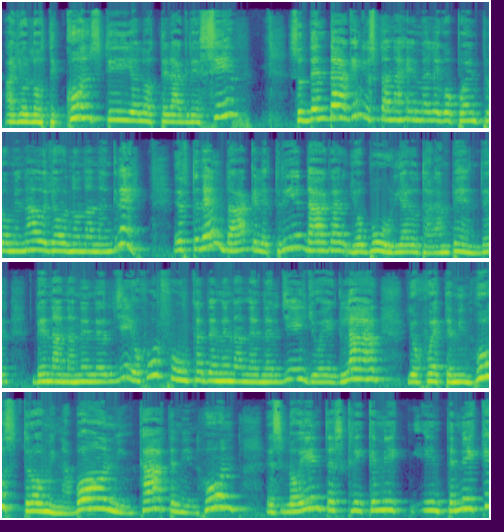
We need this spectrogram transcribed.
att jag låter konstig, jag låter aggressiv. Så den dagen jag stannar hemma eller går på en promenad och gör någon annan grej. Efter en dag eller tre dagar jag börjar och där använder den annan energi. Och hur funkar den annan energi? Jag är glad, jag sköter min hustru, mina barn, min katt, min hund. Jag slår inte, skriker mycket, inte mycket.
